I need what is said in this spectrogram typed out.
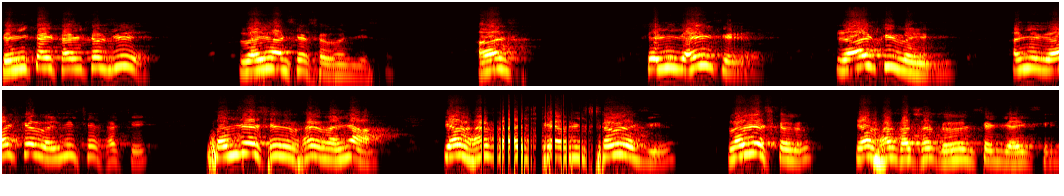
त्यांनी काही कार्यक्रम दिले? महिलांच्या संबंधीचं आज त्यांनी जाहीर केलं. लाडकी बहीण. आणि लाडक्या बहिणीच्यासाठी पंधराशे रुपये महिना या भागाची आम्ही सवलत देऊ मदत करू. या भागाचं धोरण त्यांनी जाहीर केलं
